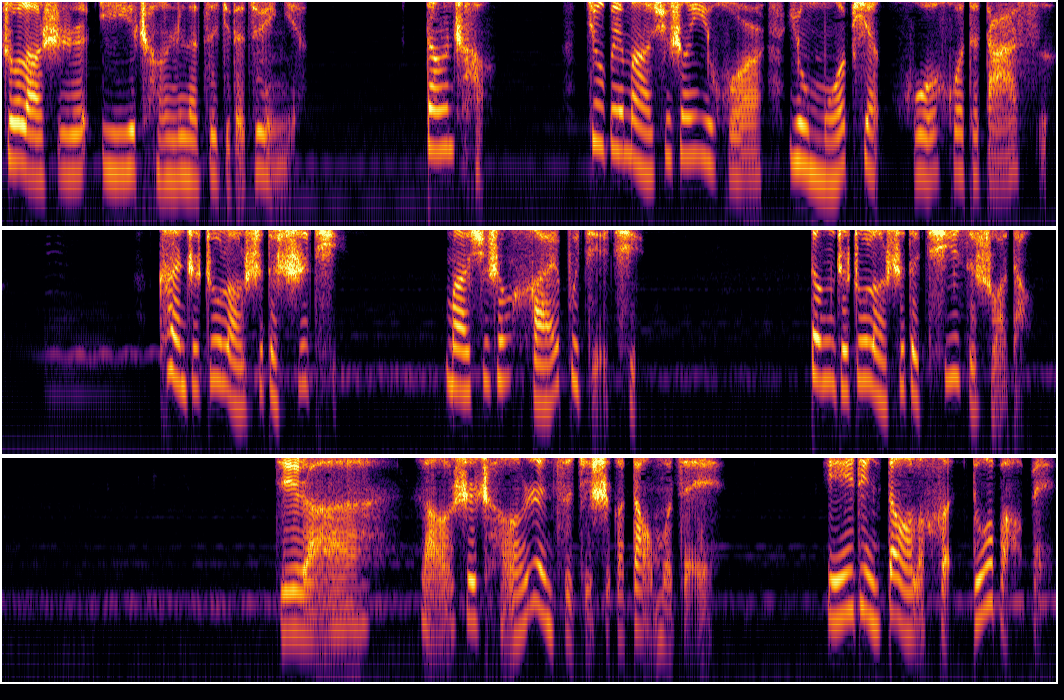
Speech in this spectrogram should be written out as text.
朱老师一一承认了自己的罪孽，当场就被马旭生一伙儿用磨片活活的打死。看着朱老师的尸体，马旭生还不解气，瞪着朱老师的妻子说道：“既然老师承认自己是个盗墓贼，一定盗了很多宝贝，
